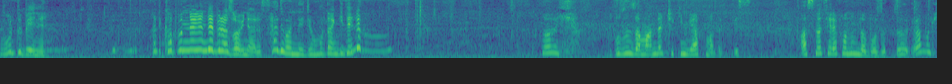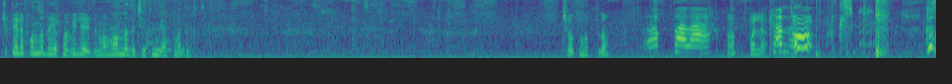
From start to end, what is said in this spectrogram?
Vurdu beni. Hadi kapının önünde biraz oynarız. Hadi anneciğim buradan gidelim. Ay. Uzun zamandır çekim yapmadık biz. Aslında telefonum da bozuktu. Ama küçük telefonla da yapabilirdim ama onunla da çekim yapmadım. Çok mutlu. Hoppala. Hoppala. Kam- Aa! Kız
